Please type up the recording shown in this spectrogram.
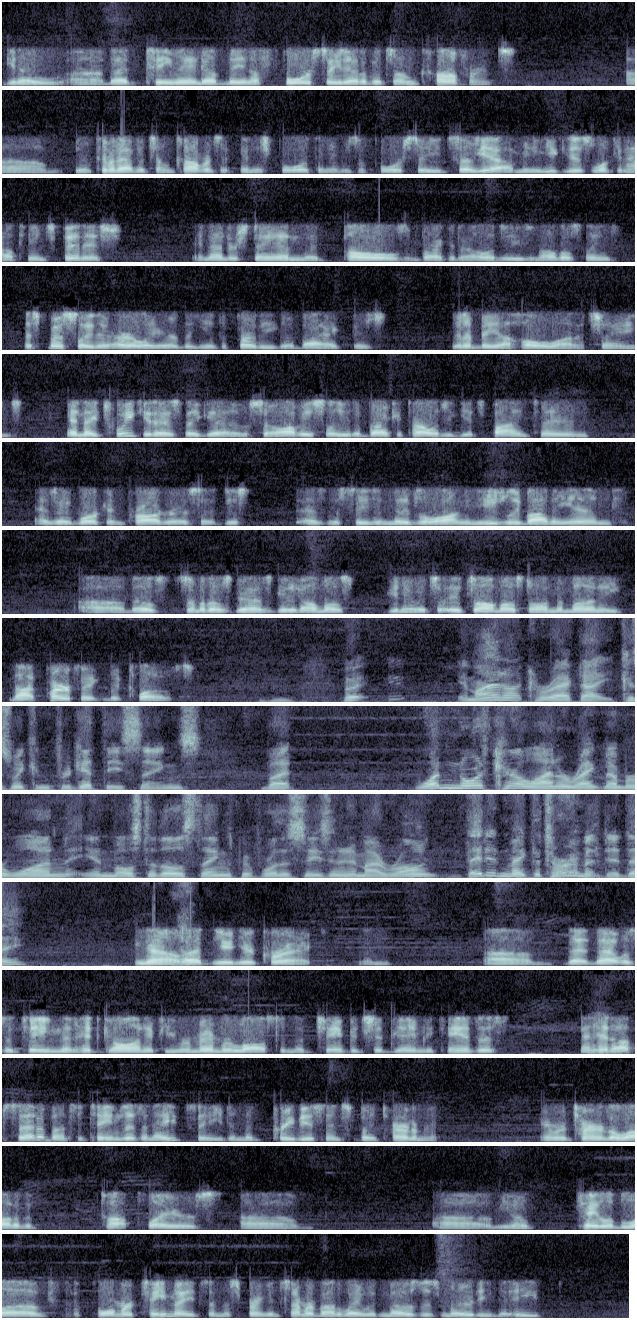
you know, uh, that team ended up being a four seed out of its own conference. Um, you know, coming out of its own conference, it finished fourth, and it was a four seed. So, yeah, I mean, you can just look at how teams finish and understand that polls and bracketologies and all those things, especially the earlier, the, the further you go back, there's going to be a whole lot of change. And they tweak it as they go. So obviously the bracketology gets fine tuned as a work in progress. It just as the season moves along, and usually by the end, uh, those some of those guys get it almost. You know, it's it's almost on the money. Not perfect, but close. Mm-hmm. But am I not correct? I because we can forget these things, but wasn't North Carolina ranked number one in most of those things before the season? And am I wrong? They didn't make the tournament, did they? No, that you're correct. And um, that that was a team that had gone, if you remember, lost in the championship game to Kansas, and had upset a bunch of teams as an eight seed in the previous NCAA tournament, and returned a lot of the top players. Um, uh, you know, Caleb Love, former teammates in the spring and summer, by the way, with Moses Moody, but he, you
